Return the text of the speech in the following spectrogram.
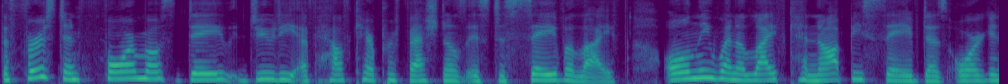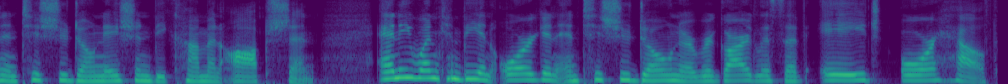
The first and foremost day, duty of healthcare professionals is to save a life. Only when a life cannot be saved does organ and tissue donation become an option. Anyone can be an organ and tissue donor regardless of age or health.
